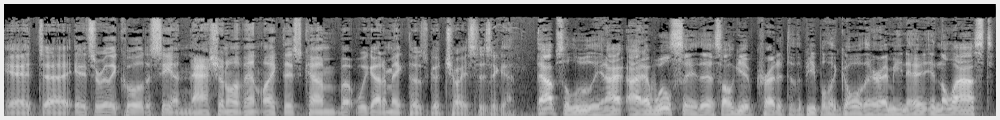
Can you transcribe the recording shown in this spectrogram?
It uh, it's really cool to see a national event like this come, but we got to make those good choices again. Absolutely, and I, I will say this: I'll give credit to the people that go there. I mean, in the last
